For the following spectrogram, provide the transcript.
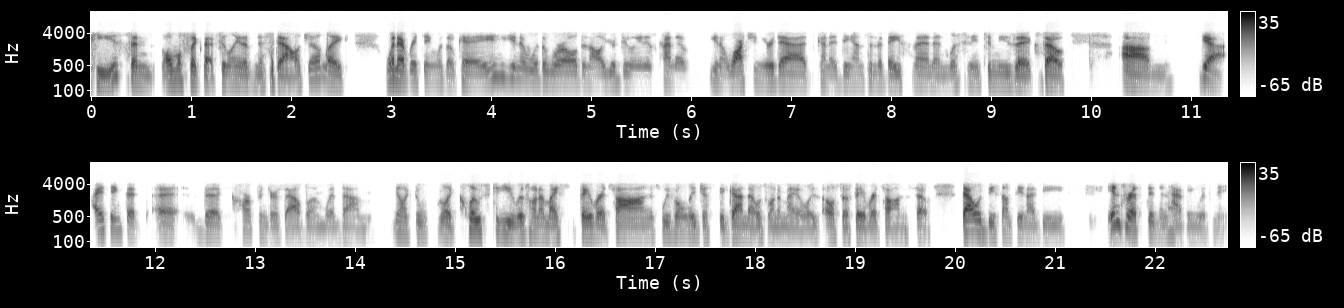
peace and almost like that feeling of nostalgia like when everything was okay you know with the world and all you're doing is kind of you know watching your dad kind of dance in the basement and listening to music. So um yeah i think that uh, the carpenters album with them you know, like the like close to you is one of my favorite songs. We've only just begun that was one of my always also favorite songs. So that would be something i'd be interested in having with me.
